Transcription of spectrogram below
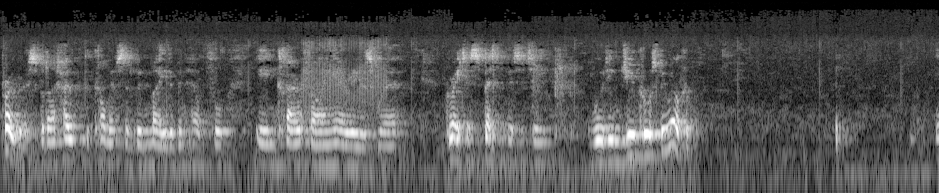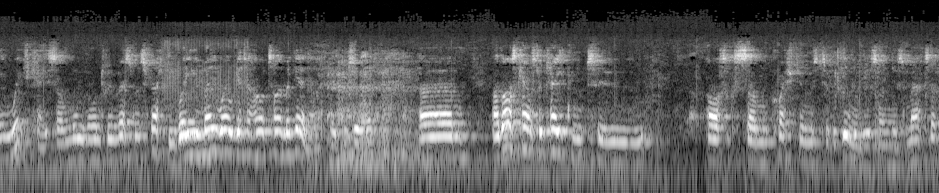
progress, but I hope the comments that have been made have been helpful in clarifying areas where greater specificity would in due course be welcome. In which case, I'll move on to investment strategy, where you may well get a hard time again, I hope. Um, I've asked Councillor Caton to ask some questions to begin with on this matter.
